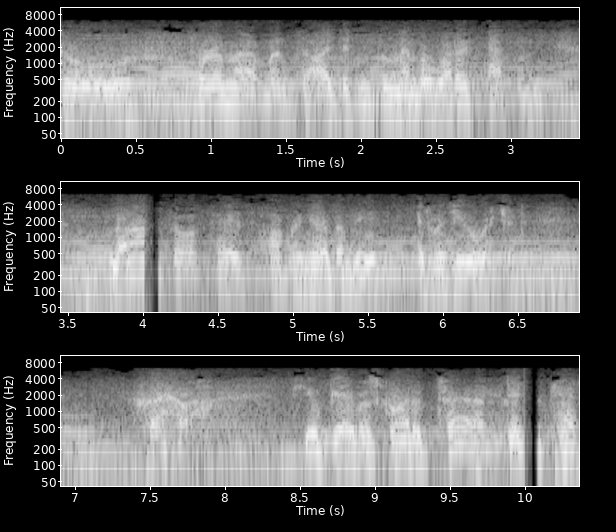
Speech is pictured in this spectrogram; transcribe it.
to, for a moment, I didn't remember what had happened. Saw a face hovering over me. It was you, Richard. Well, you gave us quite a turn. Did you catch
